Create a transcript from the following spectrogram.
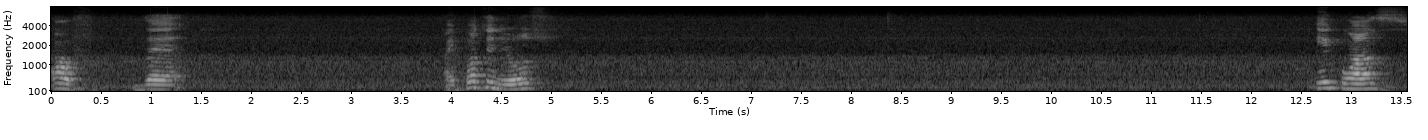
Of the hypotenuse equals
